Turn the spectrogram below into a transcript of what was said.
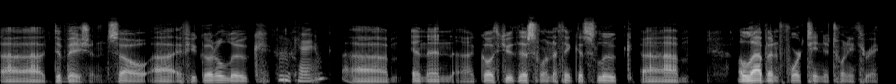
uh, division. So uh, if you go to Luke Okay. um, and then uh, go through this one. I think it's Luke um, 11, 14 to 23.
